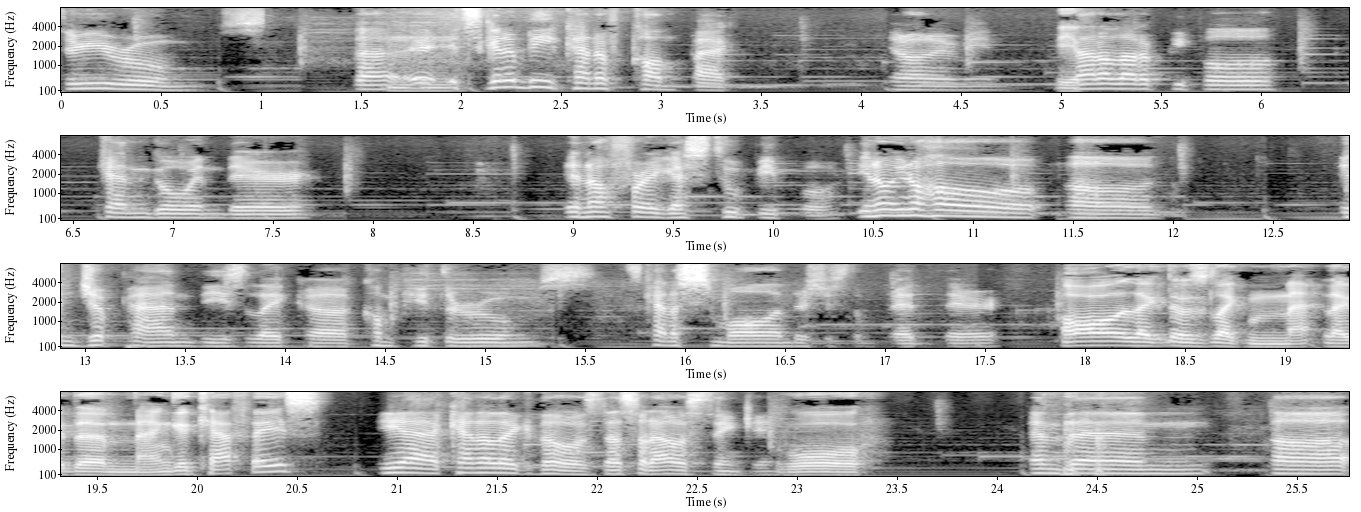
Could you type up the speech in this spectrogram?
three rooms. The, Mhm. it's gonna be kind of compact you know what i mean? Yep. not a lot of people can go in there. Enough for i guess two people. You know you know how uh in japan these like uh computer rooms it's kind of small and there's just a bed there oh, like those like ma- like the manga cafes. yeah kind of like those. That's what i was thinking. Whoa. and then uh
